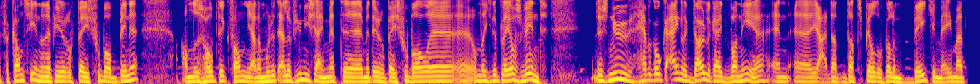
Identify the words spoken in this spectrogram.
vakantie en dan heb je Europees voetbal binnen. Anders hoopte ik van, ja, dan moet het 11 juni zijn met, met Europees voetbal, omdat je de play-offs wint. Dus nu heb ik ook eindelijk duidelijkheid wanneer. En eh, ja, dat, dat speelt ook wel een beetje mee. Maar het,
